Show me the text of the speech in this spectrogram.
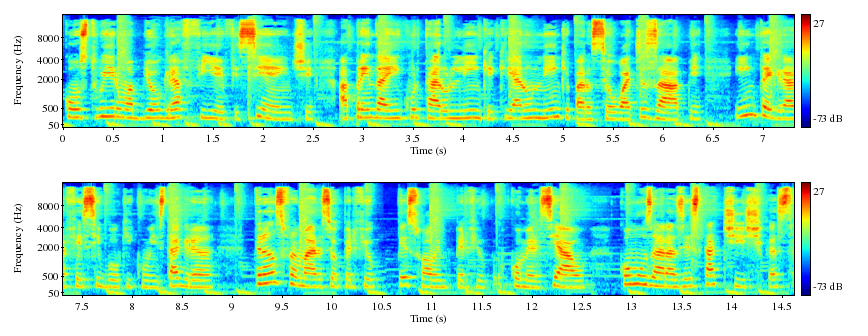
construir uma biografia eficiente, aprenda a encurtar o link, criar um link para o seu WhatsApp, integrar Facebook com Instagram transformar o seu perfil pessoal em perfil comercial, como usar as estatísticas.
